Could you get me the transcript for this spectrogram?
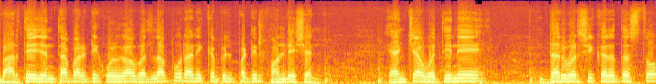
भारतीय जनता पार्टी कोळगाव बदलापूर आणि कपिल पाटील फाउंडेशन यांच्या वतीने दरवर्षी करत असतो.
